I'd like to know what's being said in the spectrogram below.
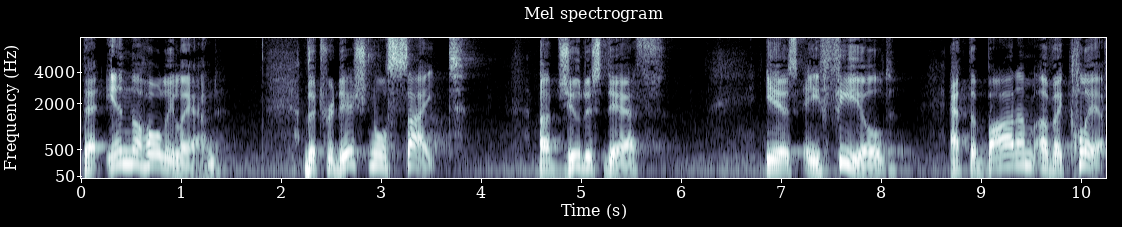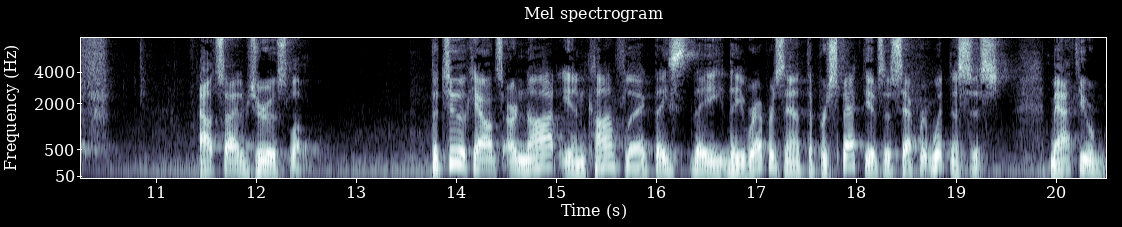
that in the Holy Land, the traditional site of Judas' death is a field at the bottom of a cliff outside of Jerusalem. The two accounts are not in conflict, they, they, they represent the perspectives of separate witnesses. Matthew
